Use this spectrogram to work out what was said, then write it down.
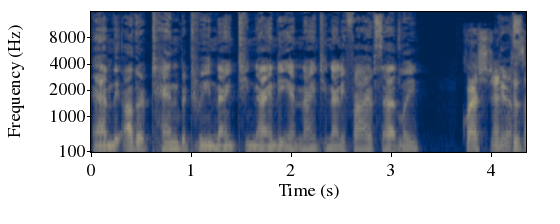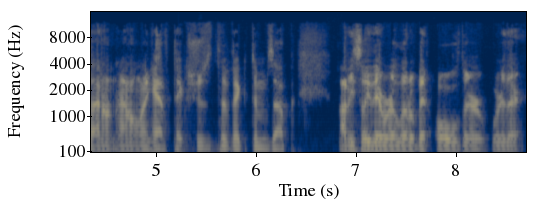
and the other 10 between 1990 and 1995, sadly. question Yes. because I don't I don't like have pictures of the victims up. Obviously, they were a little bit older. Were there?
